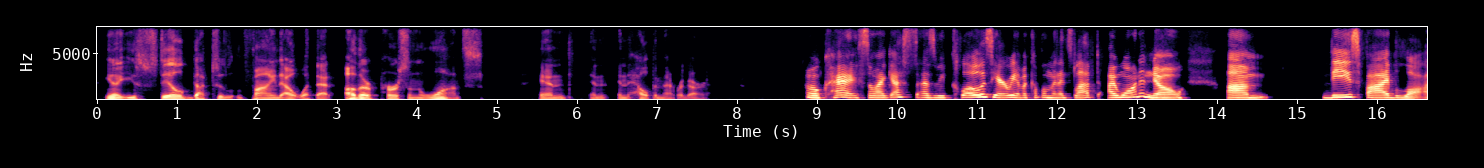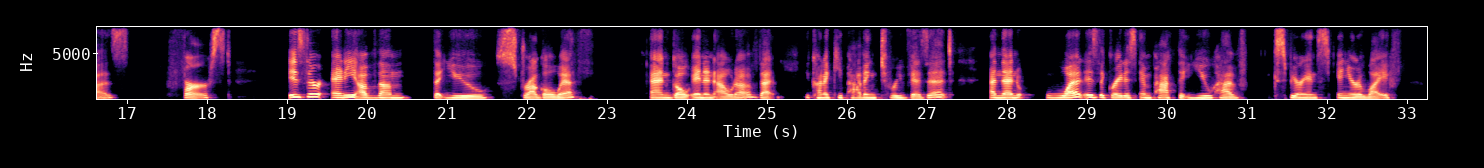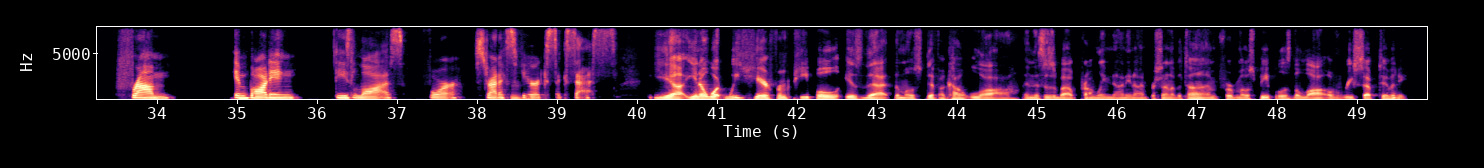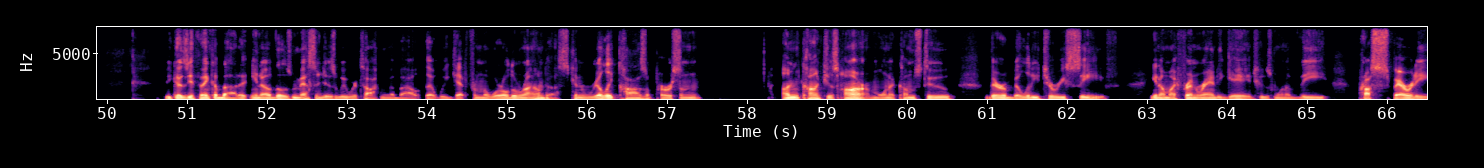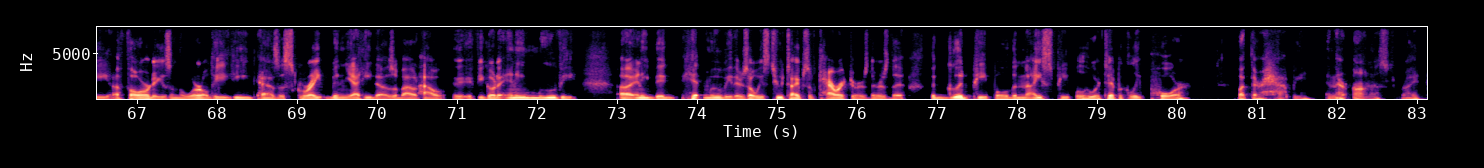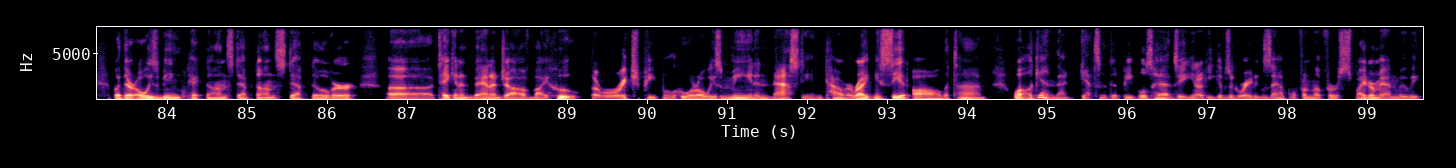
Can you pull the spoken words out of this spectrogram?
You know, you still got to find out what that other person wants, and and and help in that regard. Okay, so I guess as we close here, we have a couple minutes left. I want to know um, these five laws first. Is there any of them that you struggle with and go in and out of that you kind of keep having to revisit? And then what is the greatest impact that you have experienced in your life from embodying these laws for stratospheric mm-hmm. success? Yeah, you know what we hear from people is that the most difficult law, and this is about probably 99% of the time for most people, is the law of receptivity. Because you think about it, you know, those messages we were talking about that we get from the world around us can really cause a person unconscious harm when it comes to their ability to receive. You know, my friend Randy Gage, who's one of the prosperity authorities in the world. He he has this great vignette he does about how if you go to any movie, uh, any big hit movie, there's always two types of characters. There's the the good people, the nice people who are typically poor, but they're happy and they're honest, right? But they're always being picked on, stepped on, stepped over, uh, taken advantage of by who? The rich people who are always mean and nasty and coward, right? And you see it all the time. Well, again, that gets into people's heads. He, you know, he gives a great example from the first Spider-Man movie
